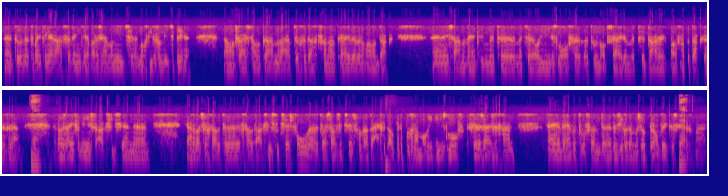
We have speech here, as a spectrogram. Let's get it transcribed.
En toen, toen ben ik inderdaad gaan denken, ja, waar is helemaal niets? Mocht in ieder geval niets binnen. Nou, vrij snel kwamen wij op de gedachte van, oké, okay, we hebben nog wel een dak. En in samenwerking met, uh, met uh, Love hebben we toen optreden met uh, Direct bovenop het dak uh, gedaan. Ja. En dat was een van de eerste acties. En ja, dat was een grote, grote actie, succesvol. En het was zo succesvol dat we eigenlijk ook met het programma All Love verder zijn gegaan. En we hebben toen van de, de een soort brandwinkels ja. gemaakt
